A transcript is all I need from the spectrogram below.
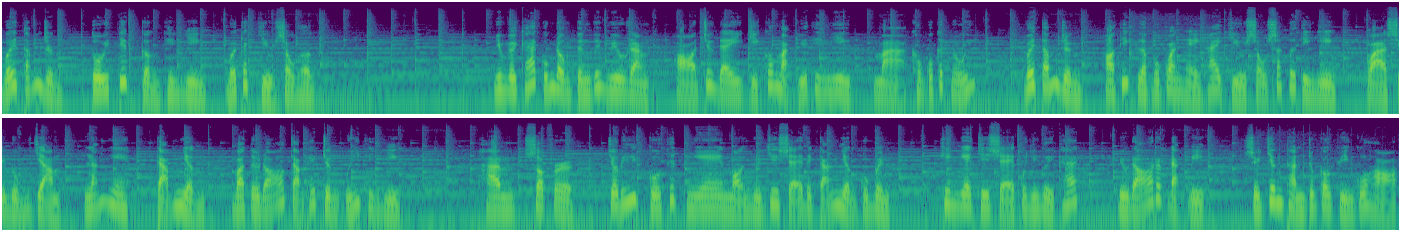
với tắm rừng, tôi tiếp cận thiên nhiên với các chiều sâu hơn. Nhiều người khác cũng đồng tình với Will rằng họ trước đây chỉ có mặt giữa thiên nhiên mà không có kết nối. Với tấm rừng, họ thiết lập một quan hệ hai chiều sâu sắc với thiên nhiên qua sự đụng chạm, lắng nghe, cảm nhận và từ đó cảm thấy trân quý thiên nhiên. Pam Sofer cho biết cô thích nghe mọi người chia sẻ về cảm nhận của mình. Khi nghe chia sẻ của những người khác, điều đó rất đặc biệt. Sự chân thành trong câu chuyện của họ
